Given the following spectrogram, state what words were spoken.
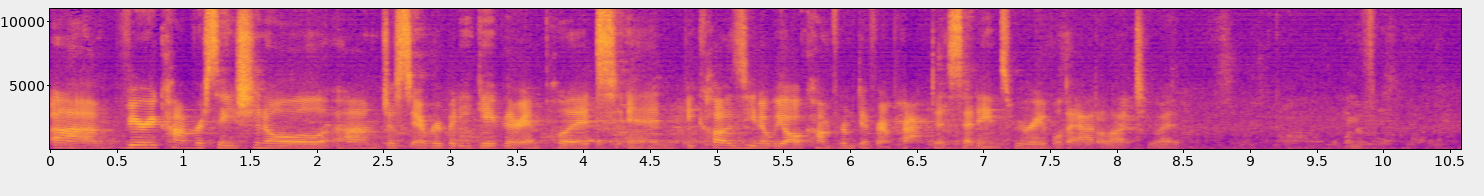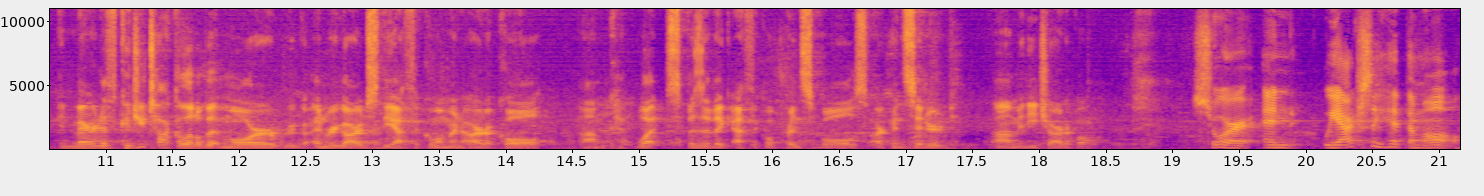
Um, very conversational. Um, just everybody gave their input, and because you know we all come from different practice settings, we were able to add a lot to it. Wonderful. And Meredith, could you talk a little bit more in regards to the ethical moment article? Um, what specific ethical principles are considered um, in each article? Sure, and we actually hit them all,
